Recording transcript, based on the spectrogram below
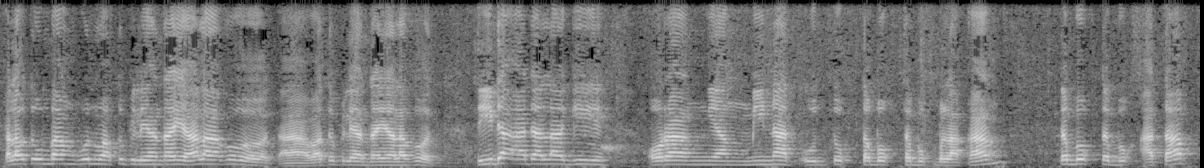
Kalau tumbang pun waktu pilihan raya lah kot. Ah, waktu pilihan raya lah kot. Tidak ada lagi orang yang minat untuk tebuk-tebuk belakang, tebuk-tebuk atap,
